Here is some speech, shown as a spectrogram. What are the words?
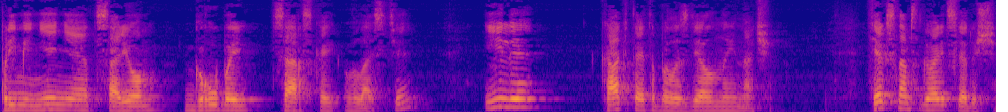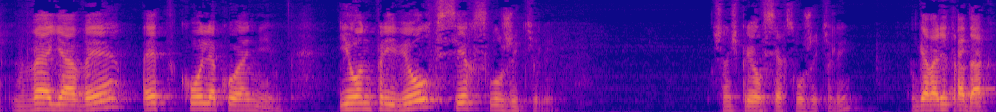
применения царем грубой царской власти, или как-то это было сделано иначе. Текст нам говорит следующее. «Ваяве эт коля куаним». И он привел всех служителей. Что значит привел всех служителей? Говорит Радак.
